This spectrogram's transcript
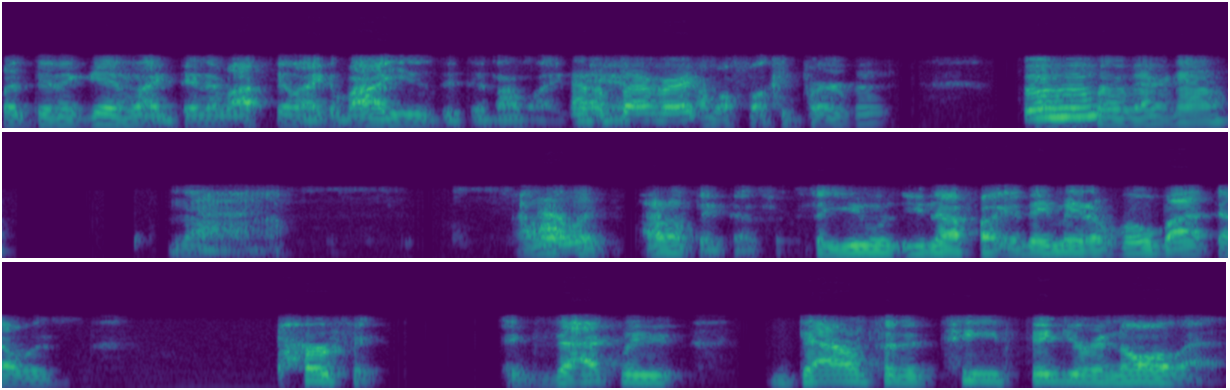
but then again, like, then if I feel like if I used it, then I'm like, I'm a pervert. I'm a fucking pervert. hmm I'm a pervert now. Nah. I I don't would- think I don't think that's so. You you not fucking. They made a robot that was perfect, exactly down to the T figure and all that.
